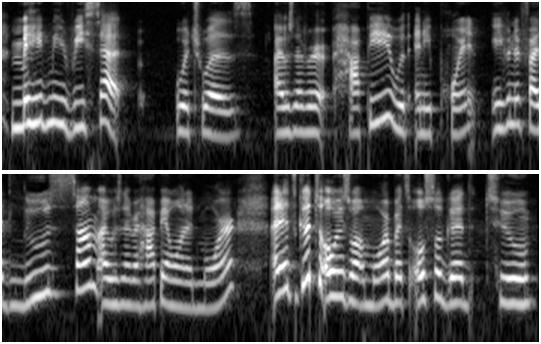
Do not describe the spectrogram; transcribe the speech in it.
made me reset, which was I was never happy with any point. Even if I'd lose some, I was never happy. I wanted more. And it's good to always want more, but it's also good to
